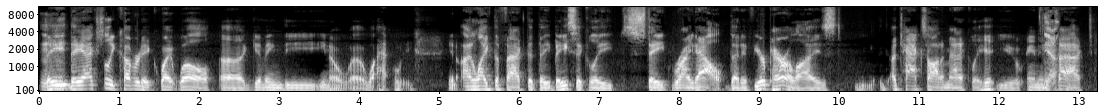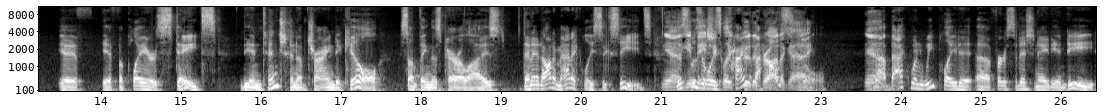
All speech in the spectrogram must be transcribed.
They they actually covered it quite well, uh, giving the you know uh, what you know I like the fact that they basically state right out that if you're paralyzed, attacks automatically hit you, and in Yeah. fact, if if a player states the intention of trying to kill something that's paralyzed, then it automatically succeeds. Yeah, this was always kind of a house a guy. rule. Yeah. Yeah. back when we played it, uh, first edition AD&D,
